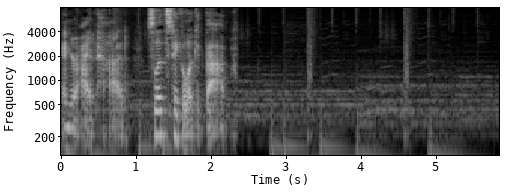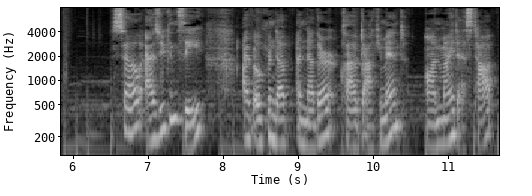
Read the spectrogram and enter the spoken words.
and your iPad. So let's take a look at that. So as you can see, I've opened up another cloud document on my desktop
